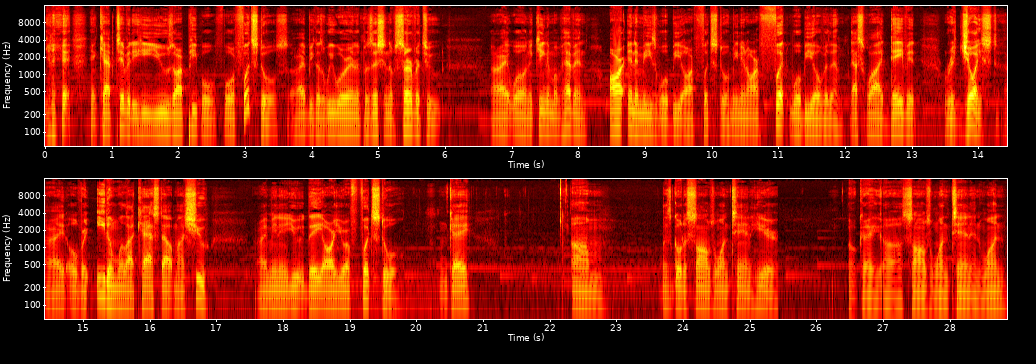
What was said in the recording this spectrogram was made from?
in captivity, he used our people for footstools, all right, because we were in a position of servitude. All right. Well, in the kingdom of heaven, our enemies will be our footstool, meaning our foot will be over them. That's why David rejoiced. All right, over Edom will I cast out my shoe. All right, meaning you they are your footstool. Okay. Um, let's go to Psalms 110 here. Okay, uh, Psalms 110 and 1.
